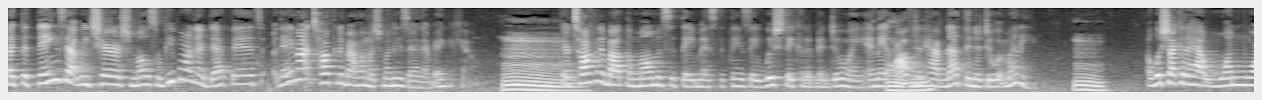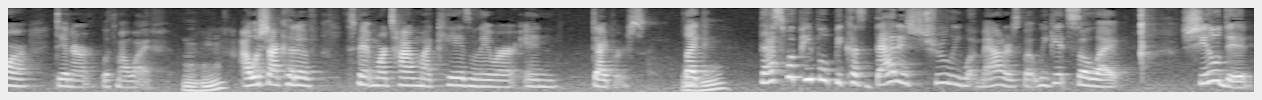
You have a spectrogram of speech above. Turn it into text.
Like the things that we cherish most, when people are on their deathbeds, they're not talking about how much money is in their bank account. Mm. They're talking about the moments that they missed, the things they wish they could have been doing, and they often have nothing to do with money. Mm. I wish I could have had one more dinner with my wife. Mm-hmm. I wish I could have spent more time with my kids when they were in diapers. Like that's what people because that is truly what matters. But we get so like shielded.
